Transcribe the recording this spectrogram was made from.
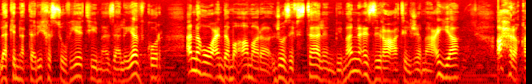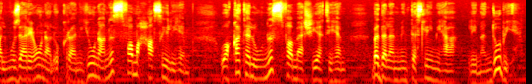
لكن التاريخ السوفيتي ما زال يذكر أنه عندما أمر جوزيف ستالين بمنع الزراعة الجماعية أحرق المزارعون الأوكرانيون نصف محاصيلهم وقتلوا نصف ماشيتهم بدلا من تسليمها لمندوبيه.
